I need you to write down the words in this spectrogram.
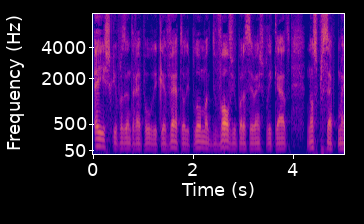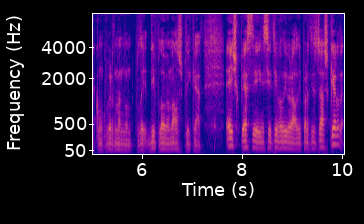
eis que o Presidente da República veta o diploma, devolve-o para ser bem explicado. Não se percebe como é que um governo manda um dipl- diploma mal explicado. Eis que PSD, Iniciativa Liberal e partidos à esquerda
